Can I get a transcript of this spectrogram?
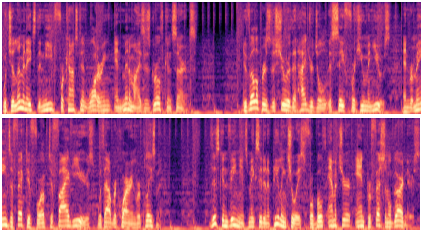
which eliminates the need for constant watering and minimizes growth concerns. Developers assure that hydrogel is safe for human use and remains effective for up to five years without requiring replacement. This convenience makes it an appealing choice for both amateur and professional gardeners.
